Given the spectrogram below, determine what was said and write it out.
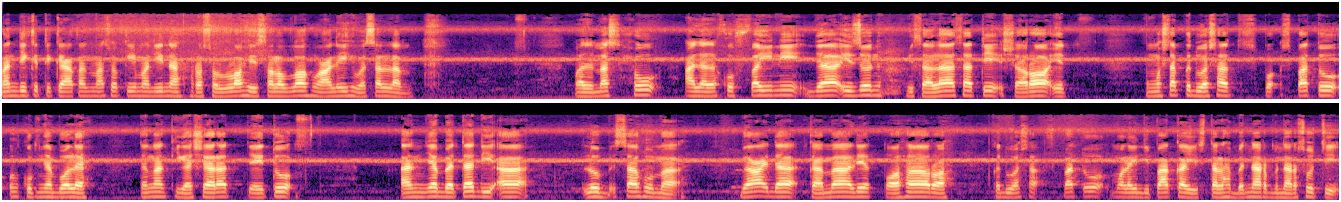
Mandi ketika akan masuki Madinah Rasulullah sallallahu alaihi wasallam. Wal mashu alal khuffaini jaizun bisalasati syara'id. Mengusap kedua sepatu hukumnya boleh dengan tiga syarat yaitu an yabtadi'a lubsahuma ba'da kamali taharah kedua sepatu mulai dipakai setelah benar-benar suci.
